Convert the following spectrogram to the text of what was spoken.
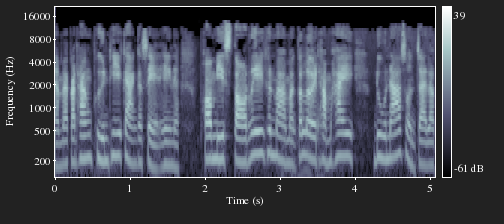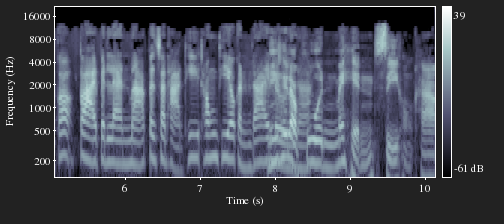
นะแม้กระทั่งพื้นที่การเกษตรเองเนี่ยพอมี story ขึ้นมามันก็เลยทำให้ดูน่าสนใจแล้วก็กลายเป็น landmark เป็นสถานที่ท่องเที่ยวกันได้เลยนี่ที่เรานะพูดไม่เห็นสีของข้าว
